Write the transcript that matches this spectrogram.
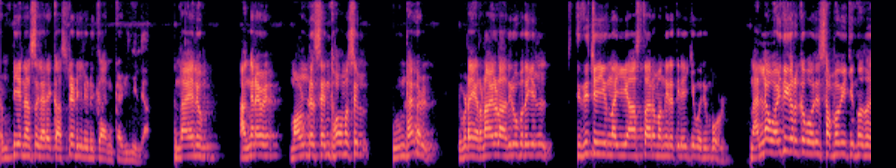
എം ടി എൻ എസ്സുകാരെ കസ്റ്റഡിയിൽ എടുക്കാൻ കഴിഞ്ഞില്ല. എന്തായാലും അങ്ങനെ മൗണ്ട് സെന്റ് തോമസിൽ ഗുണ്ടകൾ ഇവിടെ എറണാകുളം അതിരൂപതയിൽ സ്ഥിതി ചെയ്യുന്ന ഈ ആസ്ഥാന മന്ദിരത്തിലേക്ക് വരുമ്പോൾ നല്ല വൈദികർക്ക് പോലും സംഭവിക്കുന്നത്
